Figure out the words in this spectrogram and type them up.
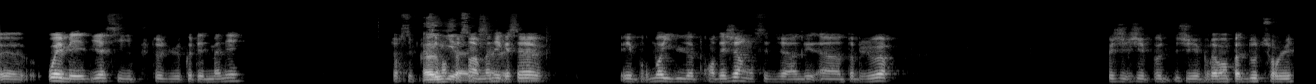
Euh, ouais, mais Diaz, il est plutôt du côté de Mané. Genre, c'est plus Ah oui, à avec Mané qu'à. Salah. Et pour moi, il le prend déjà, on sait déjà un, un top joueur. J'ai vraiment pas de doute sur lui.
